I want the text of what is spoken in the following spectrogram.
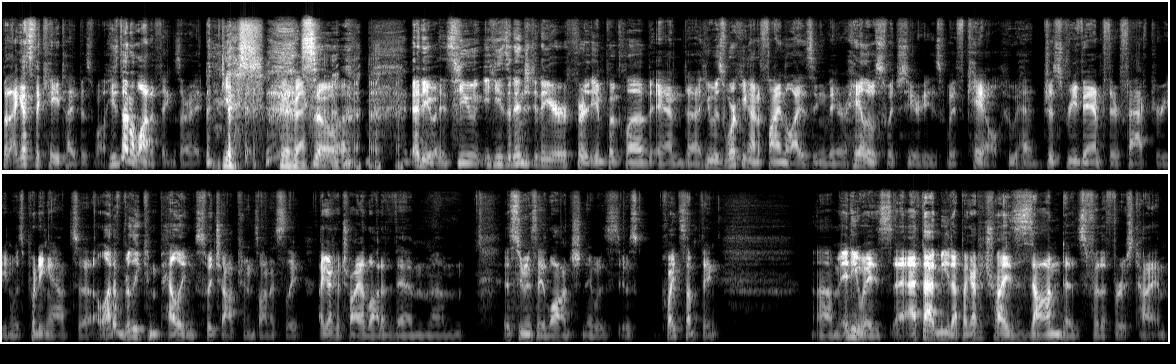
but I guess the K type as well. He's done a lot of things, all right. Yes, correct. so, uh, anyways, he he's an engineer for the Input Club, and uh, he was working on finalizing their Halo Switch series with Kailh, who had just revamped their factory and was putting out uh, a lot of really compelling Switch options. Honestly, I got to try a lot of them um, as soon as they launched, and it was it was quite something. Um, anyways, at that meetup, I got to try Zondas for the first time.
